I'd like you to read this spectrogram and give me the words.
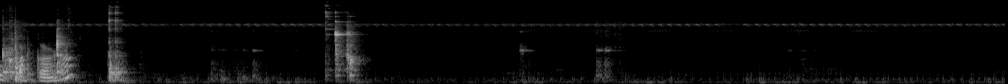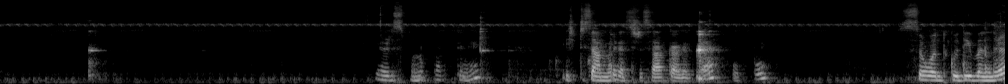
ಉಪ್ಪು ಹಾಕ್ಕೊಳ್ಳೋಣ ಎರಡು ಸ್ಪೂನ್ ಉಪ್ಪು ಹಾಕ್ತೀನಿ. ಇಷ್ಟು ಸಾಂಬಾರಿಗೆ ಅಷ್ಟು ಸಾಕಾಗುತ್ತೆ ಉಪ್ಪು. ಸೊ ಒಂದು ಕುದಿ ಬಂದರೆ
